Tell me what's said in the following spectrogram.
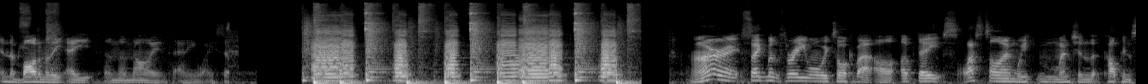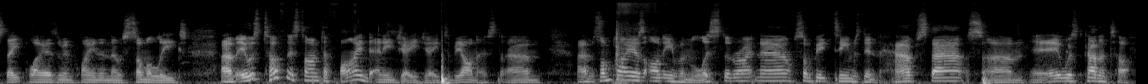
in the bottom of the eighth and the ninth anyway. So. All right, segment three, when we talk about our updates. Last time we mentioned that Coppin State players have been playing in those summer leagues. Um, it was tough this time to find any JJ, to be honest. Um, um, some players aren't even listed right now. Some teams didn't have stats. Um, it, it was kind of tough.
